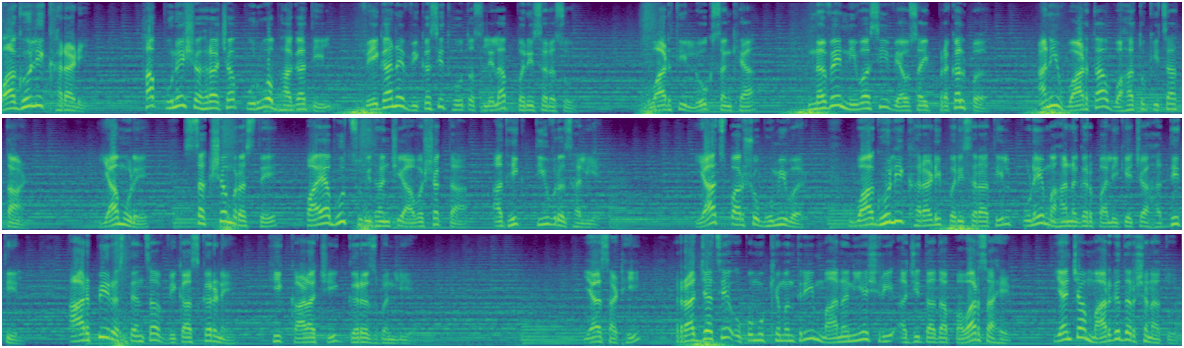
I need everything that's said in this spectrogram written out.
वाघोली खराडी हा पुणे शहराच्या पूर्व भागातील वेगाने विकसित होत असलेला परिसर असून वाढती लोकसंख्या नवे निवासी व्यावसायिक प्रकल्प आणि वाढता वाहतुकीचा ताण. यामुळे सक्षम रस्ते पायाभूत सुविधांची आवश्यकता अधिक तीव्र झाली आहे याच पार्श्वभूमीवर वाघोली खराडी परिसरातील पुणे महानगरपालिकेच्या हद्दीतील आरपी रस्त्यांचा विकास करणे ही काळाची गरज बनली आहे यासाठी राज्याचे उपमुख्यमंत्री माननीय श्री अजितदादा पवार साहेब यांच्या मार्गदर्शनातून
